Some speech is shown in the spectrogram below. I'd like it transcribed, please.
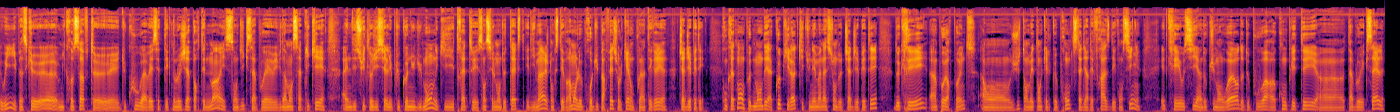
Oui, parce que euh, Microsoft, euh, du coup, avait cette technologie à portée de main. Ils se sont dit que ça pouvait évidemment s'appliquer à une des suites logicielles les plus connues du monde qui traite essentiellement de texte et d'images. Donc c'était vraiment le produit parfait sur lequel on pouvait intégrer ChatGPT. Concrètement, on peut demander à Copilot, qui est une émanation de ChatGPT, de créer un PowerPoint en juste en mettant quelques prompts, c'est-à-dire des phrases, des consignes, et de créer aussi un document Word, de pouvoir euh, compléter un tableau Excel,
